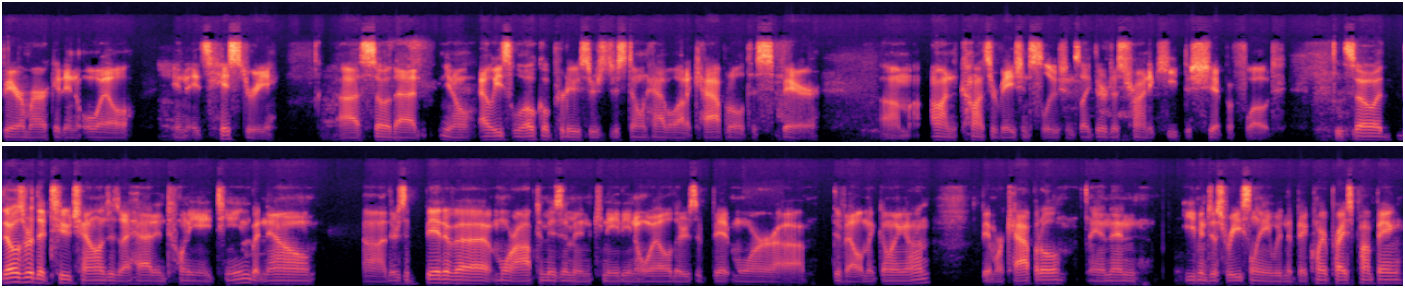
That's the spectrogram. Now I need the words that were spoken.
bear market in oil in its history, uh, so that you know at least local producers just don't have a lot of capital to spare um, on conservation solutions. Like they're just trying to keep the ship afloat. So those were the two challenges I had in 2018. But now uh, there's a bit of a more optimism in Canadian oil. There's a bit more uh, development going on, a bit more capital, and then even just recently with the Bitcoin price pumping,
